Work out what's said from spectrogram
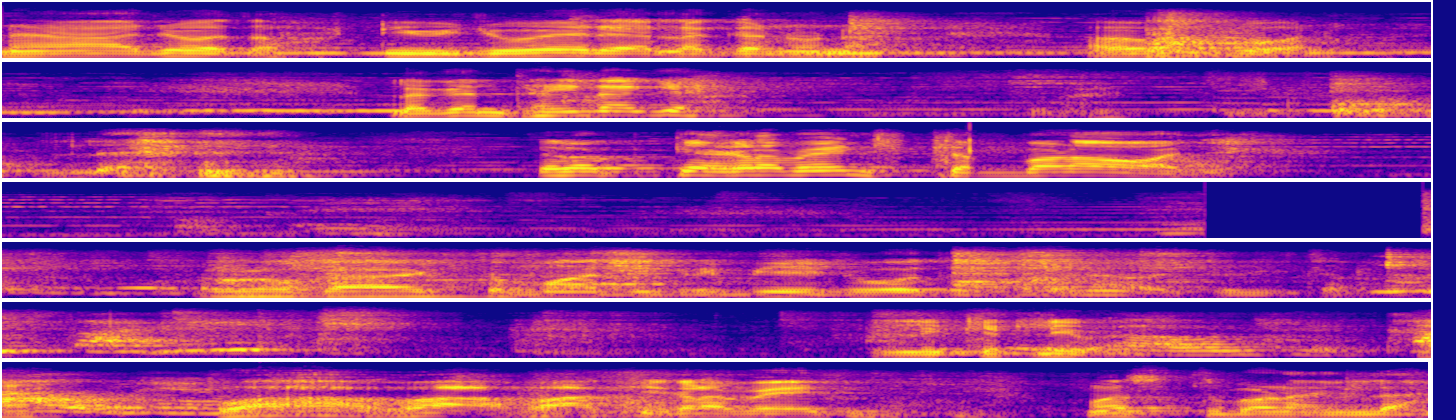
ના જો તો ટીવી જોઈ રહ્યા લગ્નનું. હવે શું લગ્ન થઈ ના ગયા? લે. ચલો કેકડા બેન આજે. ચલો ગાઈસ તો મારી દીકરી બે જુઓ તો બનાવે જલ્દી ચાલો એટલે કેટલી વાર? વાહ વાહ વાહ કેકડા બેન મસ્ત બનાવી લા.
